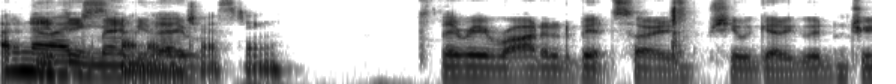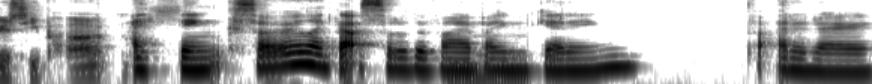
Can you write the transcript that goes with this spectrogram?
I don't know. Do you I think maybe they- interesting. They rewrite it a bit so she would get a good juicy part. I think so. Like that's sort of the vibe I'm Mm. getting. But I don't know.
